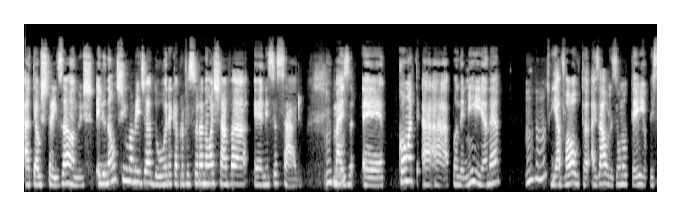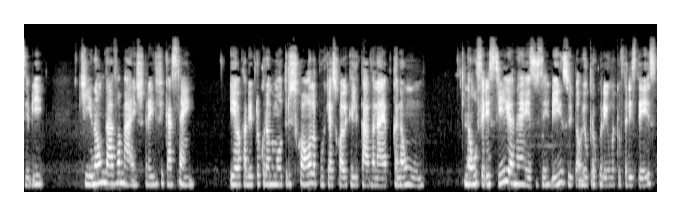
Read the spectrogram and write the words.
até os três anos, ele não tinha uma mediadora que a professora não achava é, necessário. Uhum. Mas é, com a, a, a, pandemia, né? Uhum. E a volta, as aulas, eu notei, eu percebi que não dava mais para ele ficar sem. E eu acabei procurando uma outra escola, porque a escola que ele estava na época não não oferecia né, esse serviço, então eu procurei uma que oferecesse.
